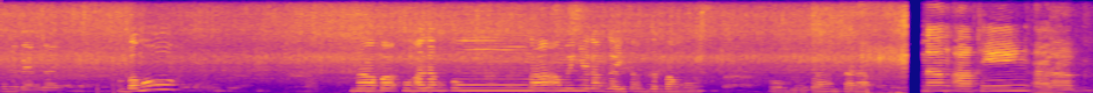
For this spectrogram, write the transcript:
Kanya ba yan guys? Ang bango. Napa, kung alam kung naaamoy niya lang guys, ang gabango. Oh, diba? Ang sarap ng aking anak.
